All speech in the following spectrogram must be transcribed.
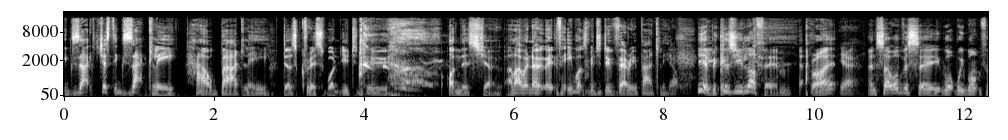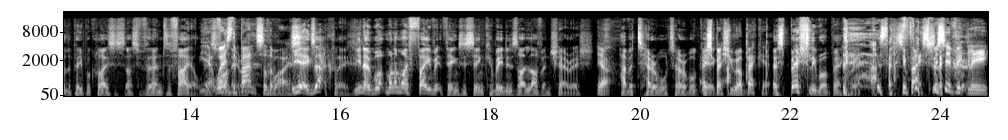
exact, just exactly how badly does Chris want you to do on this show? And I went, no, he wants me to do very badly. Yeah, because you love him, right? Yeah. And so obviously, what we want for the people closest to us is for them to fail. Yeah, It's where's funny, the right? bants otherwise? Yeah, exactly. You know, what- one of my favourite things is seeing comedians I love and cherish Yeah. have a terrible, terrible gig. Especially Rob Beckett. Especially Rob Beckett. In fact, specifically,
